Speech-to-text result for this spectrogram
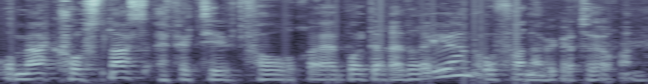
og mer kostnadseffektivt for eh, både rederiene og for navigatøren.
